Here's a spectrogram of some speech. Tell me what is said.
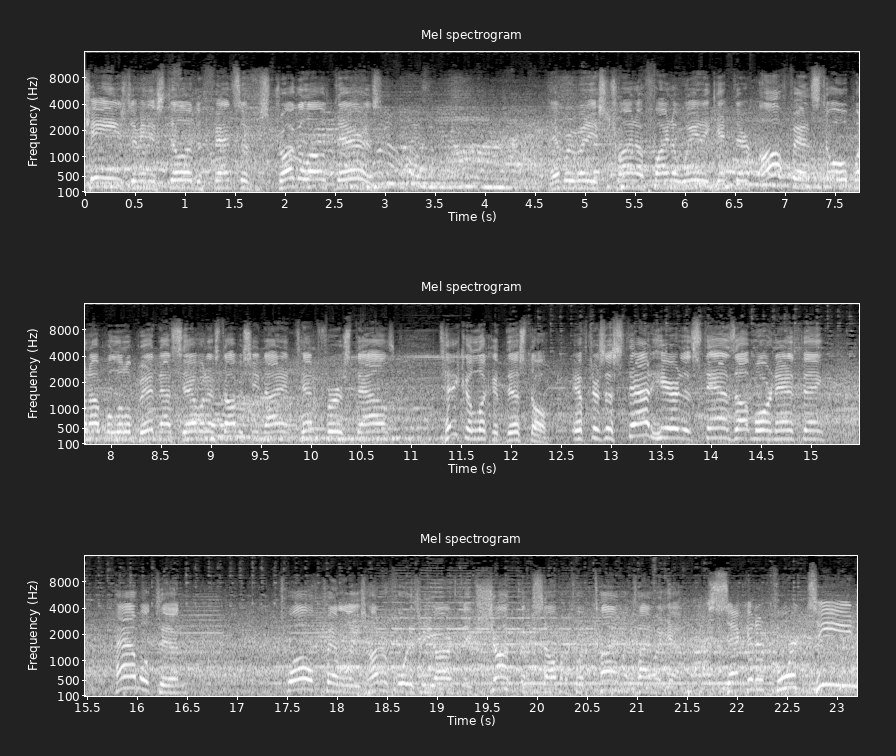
changed. I mean, it's still a defensive struggle out there as everybody's trying to find a way to get their offense to open up a little bit. And that's evidenced, obviously, 9 and 10 first downs. Take a look at this, though. If there's a stat here that stands out more than anything, Hamilton 12 penalties, 143 yards. They've shot themselves in the foot time and time again. Second and 14.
